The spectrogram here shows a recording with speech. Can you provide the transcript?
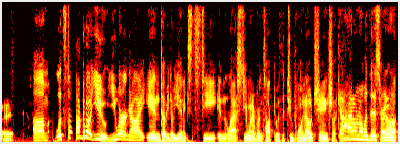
right. Um, let's talk about you. You are a guy in WWE NXT in the last year when everyone talked with the 2.0 change, like, "Ah, I don't know about this or I don't know.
